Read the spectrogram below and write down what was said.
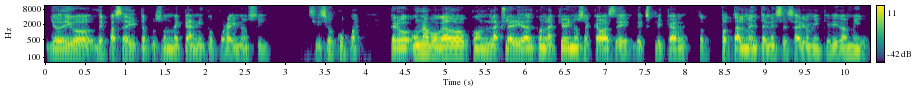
Yo digo de pasadita, pues un mecánico por ahí, ¿no? Si, si se ocupa. Pero un abogado con la claridad con la que hoy nos acabas de, explicar, totalmente necesario, mi querido amigo.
